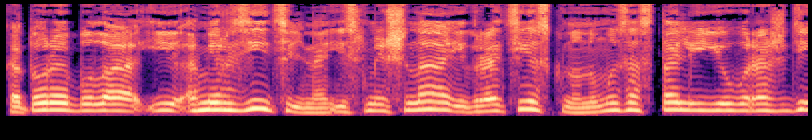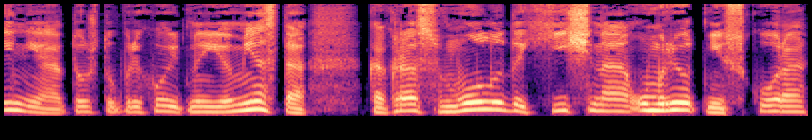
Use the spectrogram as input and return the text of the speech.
которая была и омерзительна, и смешна, и гротескна, но мы застали ее вырождение, а то, что приходит на ее место, как раз молодо, хищно, умрет не скоро,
